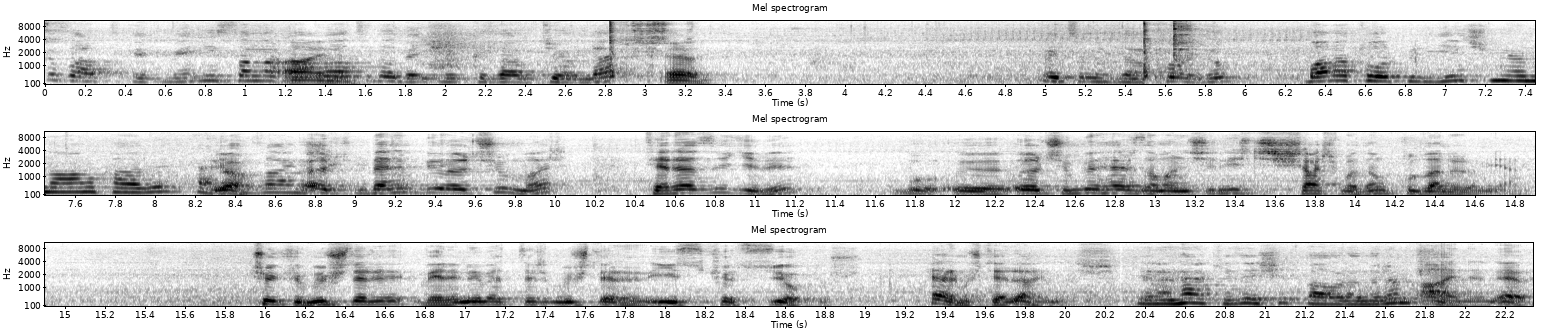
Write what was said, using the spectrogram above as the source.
Kızarttık ekmeği. İnsanlar Aynen. kahvaltıda da ekmek kızartıyorlar. Evet. Etimizden koyduk. Bana torpil geçmiyor Namık abi. Herkes Yok, aynı öl- şekilde. benim bir ölçüm var. Terazi gibi bu e, ölçümü her zaman için hiç şaşmadan kullanırım yani. Çünkü müşteri veli nimettir. Müşterinin iyisi kötüsü yoktur. Her müşteri aynıdır. Gelen herkese eşit davranırım. Aynen, evet.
